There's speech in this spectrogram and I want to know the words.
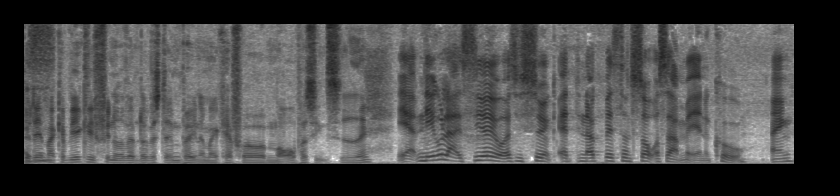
Altså, det, man kan virkelig finde ud af, hvem der vil stemme på en, og man kan få dem over på sin side, ikke? Ja, Nikolaj siger jo også i synk, at det nok bedst, at han sover sammen med Anne K. Ikke?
